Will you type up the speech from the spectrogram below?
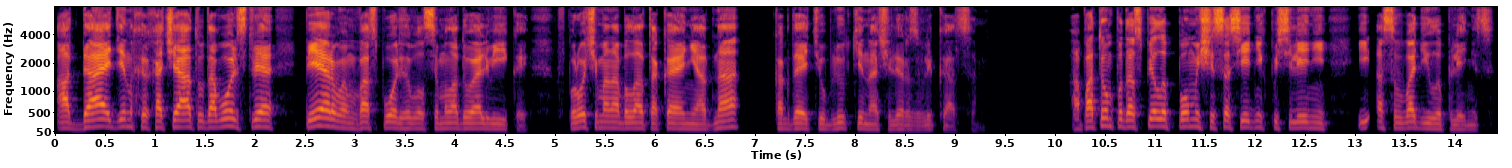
А Дайден, хохоча от удовольствия, первым воспользовался молодой Альвийкой. Впрочем, она была такая не одна, когда эти ублюдки начали развлекаться. А потом подоспела помощь из соседних поселений и освободила пленниц.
